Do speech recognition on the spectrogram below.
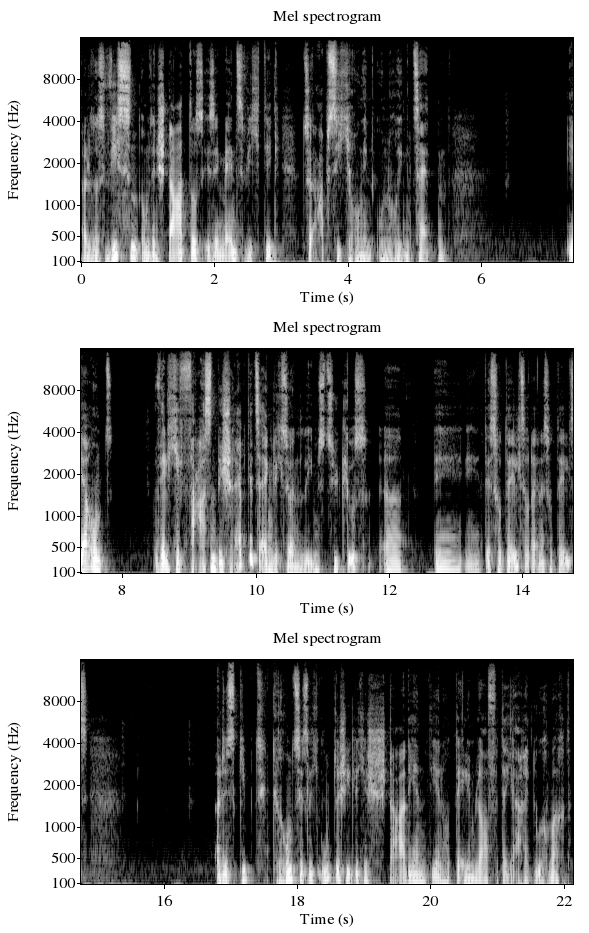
Also das Wissen um den Status ist immens wichtig zur Absicherung in unruhigen Zeiten. Ja, und welche Phasen beschreibt jetzt eigentlich so ein Lebenszyklus äh, äh, des Hotels oder eines Hotels? Also es gibt grundsätzlich unterschiedliche Stadien, die ein Hotel im Laufe der Jahre durchmacht.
